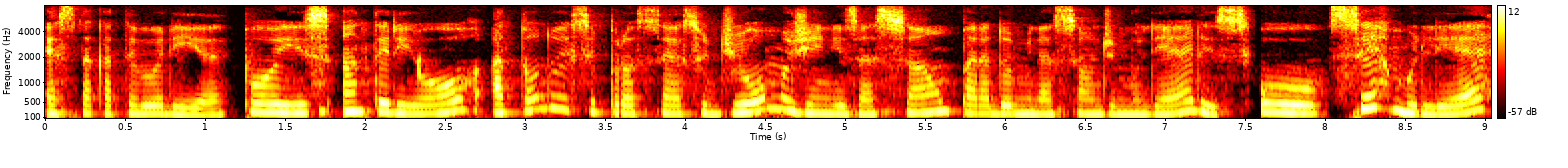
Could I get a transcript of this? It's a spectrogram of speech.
esta categoria, pois anterior a todo esse processo de homogeneização para a dominação de mulheres, o ser mulher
